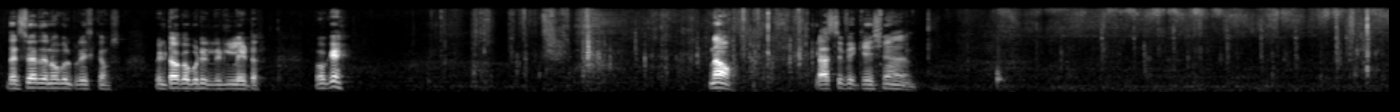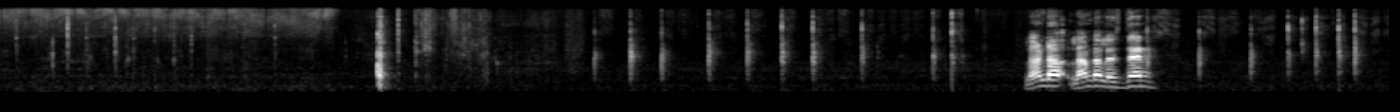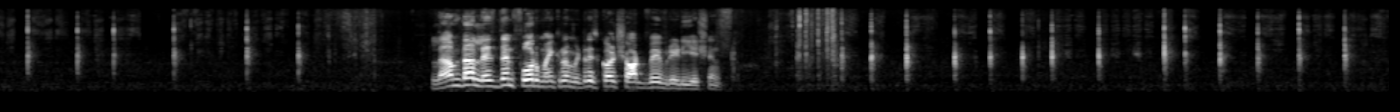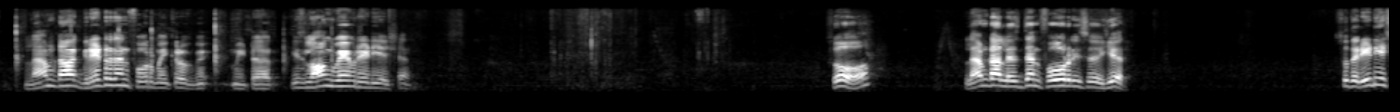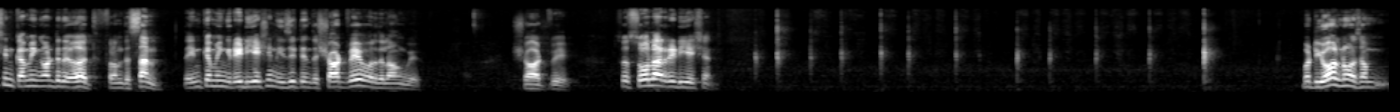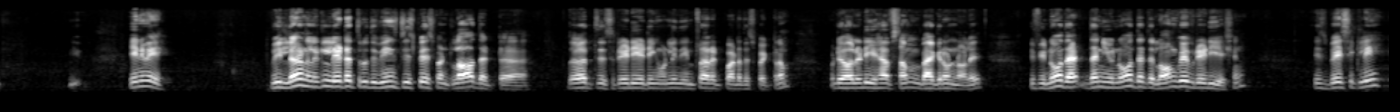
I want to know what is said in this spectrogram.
That is where the Nobel Prize comes. We will talk about it a little later. Okay. Now, classification. Lambda, lambda less than lambda less than 4 micrometer is called short wave radiation. Lambda greater than 4 micrometer is long wave radiation. So, lambda less than 4 is uh, here. So, the radiation coming onto the earth from the sun, the incoming radiation is it in the short wave or the long wave? Short wave. So, solar radiation. But you all know some anyway we learn a little later through the Wien's displacement law that uh, the earth is radiating only the infrared part of the spectrum, but you already have some background knowledge. If you know that then you know that the long wave radiation is basically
